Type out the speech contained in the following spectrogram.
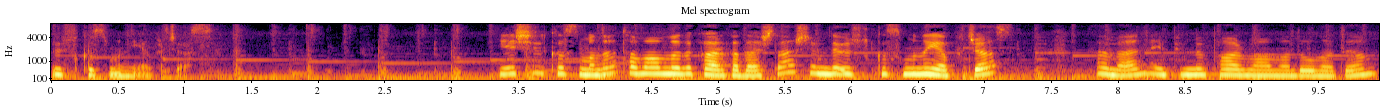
üst kısmını yapacağız. Yeşil kısmını tamamladık arkadaşlar. Şimdi üst kısmını yapacağız. Hemen ipimi parmağıma doladım.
